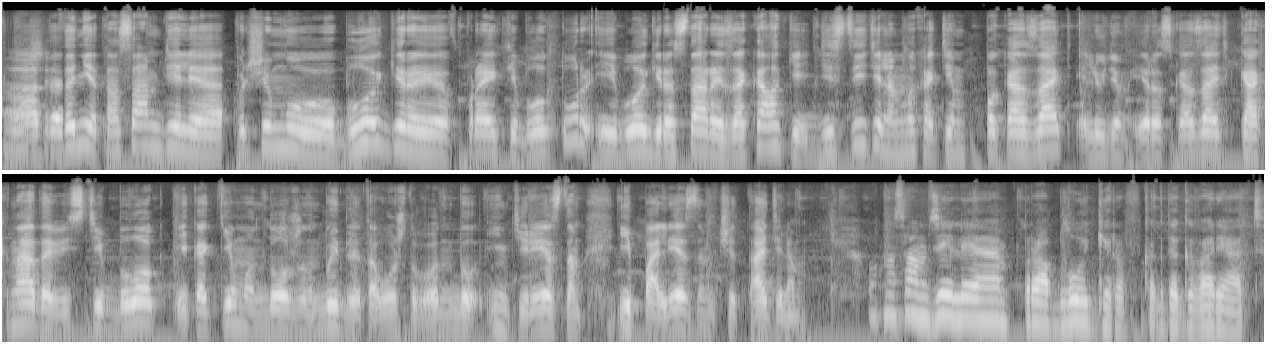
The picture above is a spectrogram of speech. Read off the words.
А, слушает. да, да нет, на самом деле, почему блогеры в проекте Блогтур и блогеры старой закалки, действительно мы хотим показать людям и рассказать, как надо вести блог и каким он должен быть для того, чтобы он был интересным и полезным читателям. Вот на самом деле про блогеров, когда говорят,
